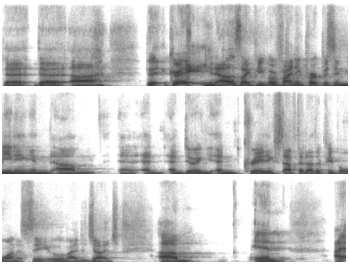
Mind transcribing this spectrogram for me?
the the uh great you know it's like people are finding purpose and meaning and um and and, and doing and creating stuff that other people want to see. Who am i to judge? Um and I,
